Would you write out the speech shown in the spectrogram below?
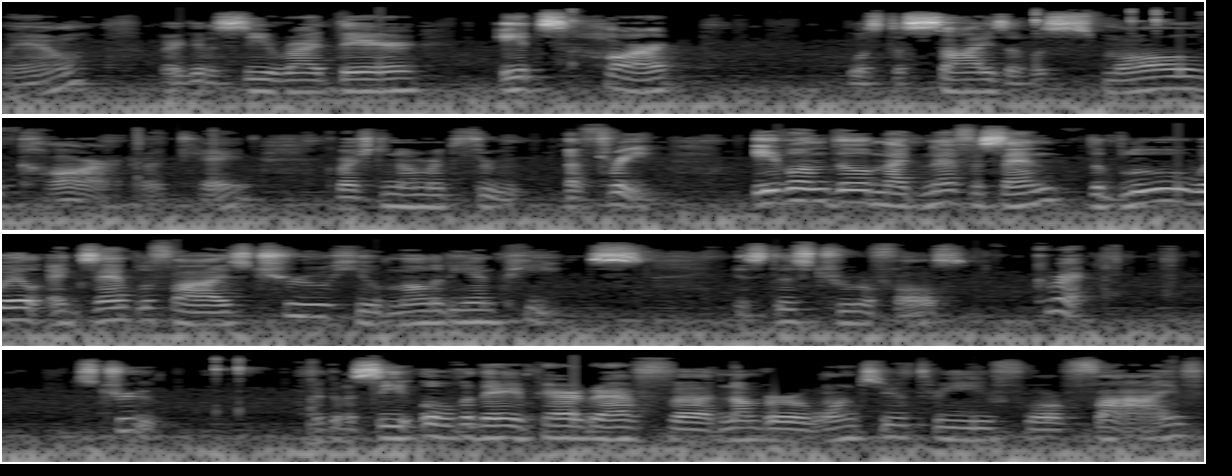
well we're gonna see right there its heart was the size of a small car okay question number three uh, three even though magnificent, the blue whale exemplifies true humility and peace. Is this true or false? Correct. It's true. We're going to see over there in paragraph uh, number one, two, three, four, five,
